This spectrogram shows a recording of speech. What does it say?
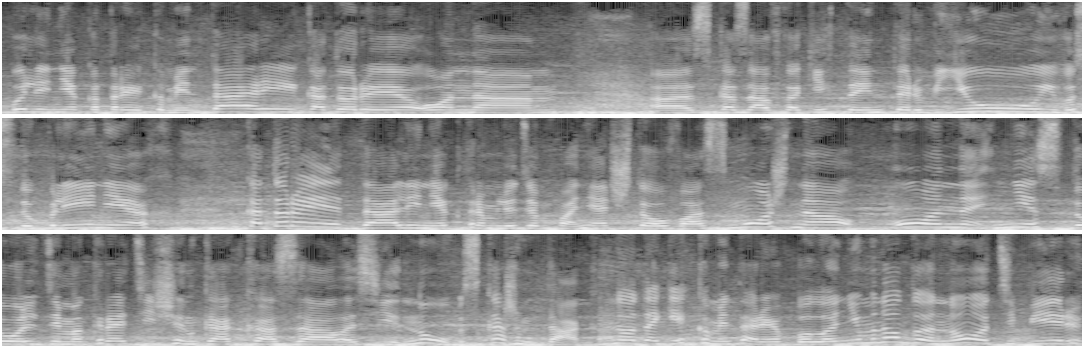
Были некоторые комментарии, которые он а, а, сказал в каких-то интервью и выступлениях, которые дали некоторым людям понять, что, возможно, он не столь демократичен, как казалось. Ну, скажем так. Но таких комментариев было немного, но теперь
